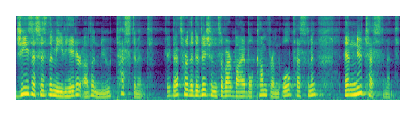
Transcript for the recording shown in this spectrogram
Jesus is the mediator of a New Testament. Okay, that's where the divisions of our Bible come from Old Testament and New Testament.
